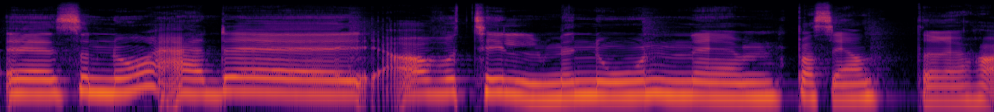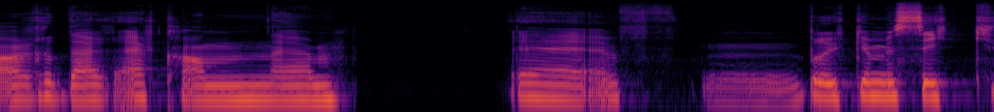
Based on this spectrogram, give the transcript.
Eh, så nå er det av og til med noen eh, pasienter jeg har, der jeg kan eh, eh, bruke musikk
